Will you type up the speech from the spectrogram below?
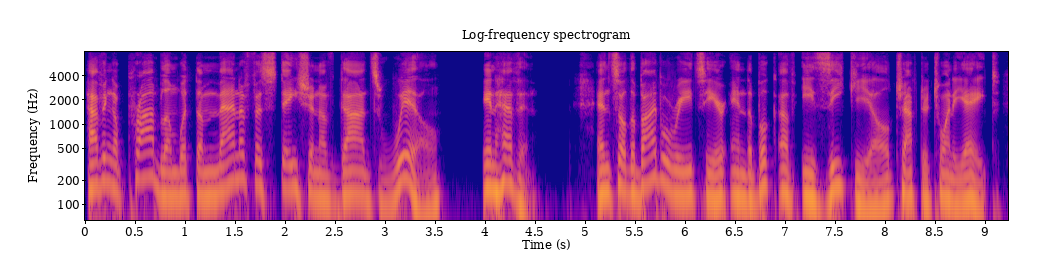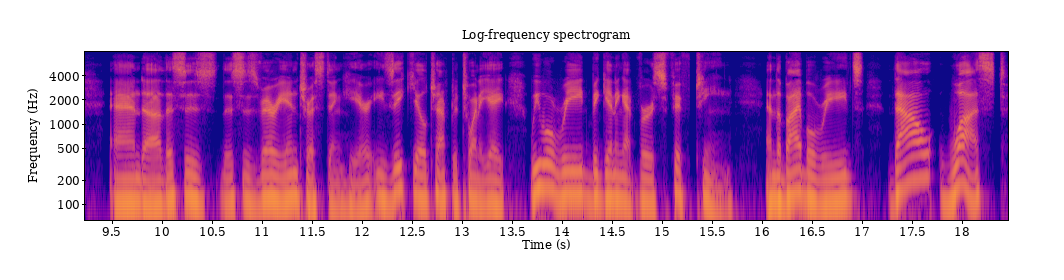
having a problem with the manifestation of God's will in heaven. And so the Bible reads here in the book of Ezekiel, chapter 28, and uh, this is this is very interesting here. Ezekiel chapter 28. We will read beginning at verse 15, and the Bible reads, "Thou wast."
